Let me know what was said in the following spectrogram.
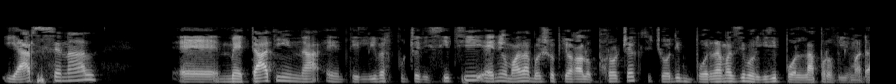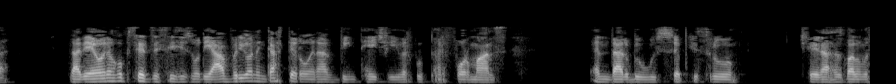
η Arsenal ε, μετά την, ε, τη Liverpool και τη City είναι η ομάδα που έχει το πιο καλό project και ότι μπορεί να μας δημιουργήσει πολλά προβλήματα. Δηλαδή εγώ έχω ψευδεστήσεις ότι αύριο είναι καρτερό ένα vintage Liverpool performance and that will step you through και να σας βάλουμε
